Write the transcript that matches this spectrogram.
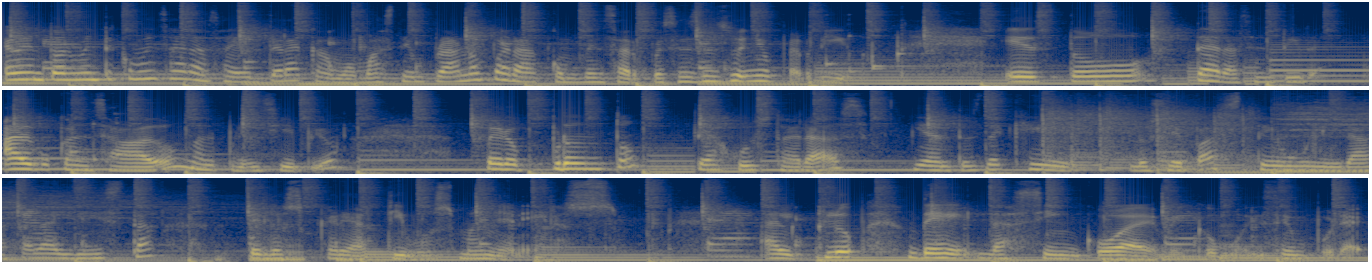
eventualmente comenzarás a irte a la cama más temprano para compensar pues ese sueño perdido. Esto te hará sentir algo cansado al principio, pero pronto te ajustarás y antes de que lo sepas te unirás a la lista de los creativos mañaneros, al club de las 5 am como dicen por ahí.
